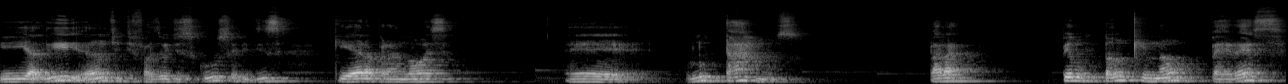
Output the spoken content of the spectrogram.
E ali, antes de fazer o discurso, ele disse que era para nós é, lutarmos para pelo pão que não perece.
